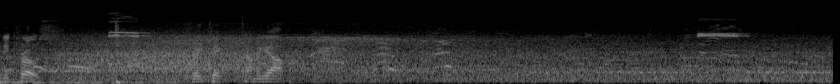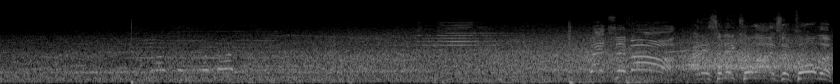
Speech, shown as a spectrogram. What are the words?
Toni Kroos. Free kick coming up. Benzema! And it's an equaliser for them.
